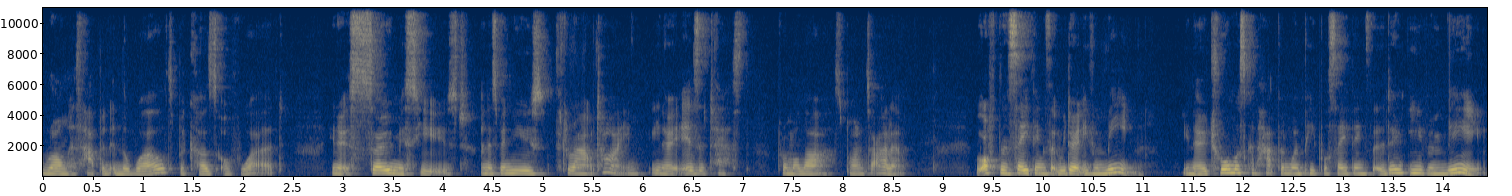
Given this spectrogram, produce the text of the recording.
wrong has happened in the world because of word. You know, it's so misused and it's been used throughout time. You know, it is a test from Allah subhanahu wa ta'ala. We often say things that we don't even mean. You know, traumas can happen when people say things that they don't even mean.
